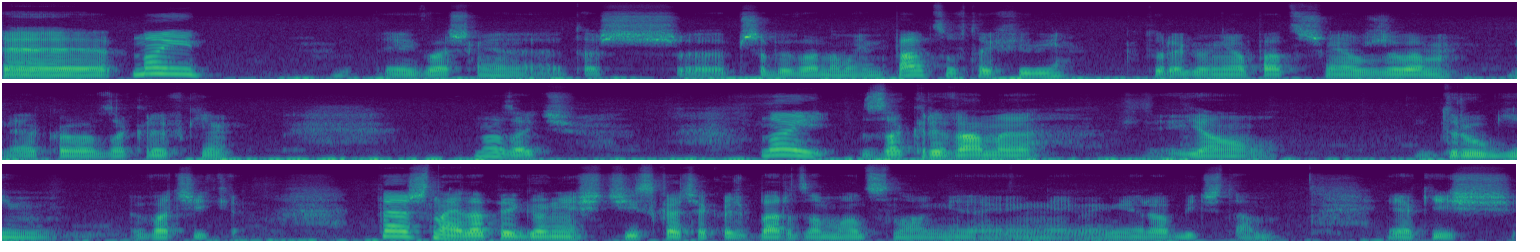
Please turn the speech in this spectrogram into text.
E, No i, właśnie też e, przebywa na moim palcu w tej chwili, którego nieopatrznie użyłem jako zakrywki. No zejdź. No i zakrywamy ją drugim wacikiem. Też najlepiej go nie ściskać jakoś bardzo mocno, nie, nie, nie robić tam jakiś,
